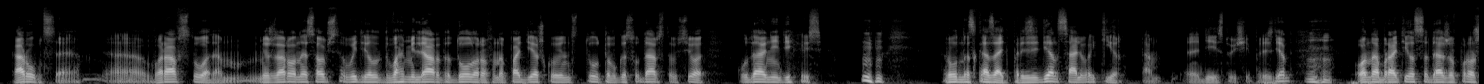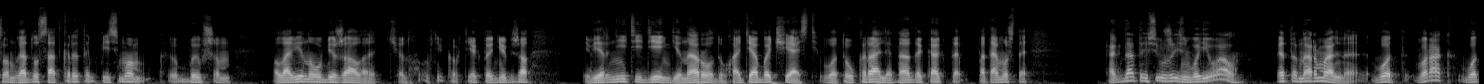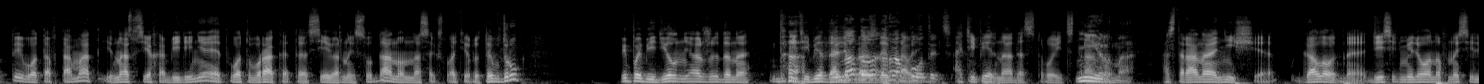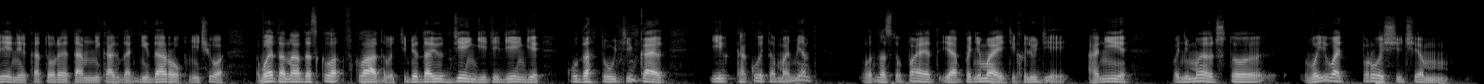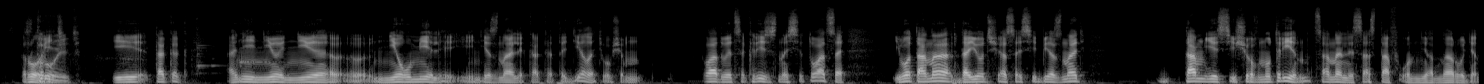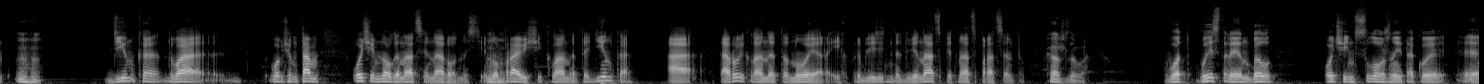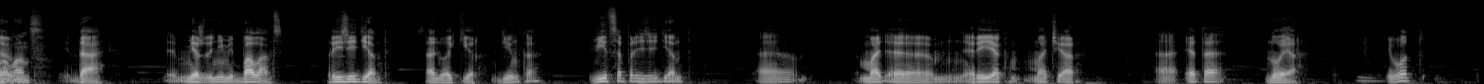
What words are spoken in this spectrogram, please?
коррупция, э, воровство, там, международное сообщество выделило 2 миллиарда долларов на поддержку институтов государства, все, куда они делись, трудно сказать. Президент Сальва Кир, там, э, действующий президент, он обратился даже в прошлом году с открытым письмом к бывшим Половина убежала чиновников, те, кто не убежал. Верните деньги народу, хотя бы часть. Вот украли, надо как-то... Потому что, когда ты всю жизнь воевал, это нормально. Вот враг, вот ты, вот автомат, и нас всех объединяет. Вот враг — это Северный Судан, он нас эксплуатирует. И вдруг ты победил неожиданно, да. и тебе дали и надо работать. А теперь надо строить страну. Мирно а страна нищая, голодная, 10 миллионов населения, которое там никогда, ни дорог, ничего. В это надо вкладывать. Тебе дают деньги, эти деньги куда-то утекают. И в какой-то момент вот наступает, я понимаю этих людей, они понимают, что воевать проще, чем строить. строить. И так как они не, не, не умели и не знали, как это делать, в общем, складывается кризисная ситуация, и вот она дает сейчас о себе знать, там есть еще внутри национальный состав, он неоднороден. Угу. Динка, два... В общем, там очень много наций народностей. Но угу. правящий клан это Динка, а второй клан это Нуэра. Их приблизительно 12-15%. Каждого. Вот выстроен был очень сложный такой... Э, баланс. Да, между ними баланс. Президент Сальва Кир Динка, вице-президент э, Ма, э, Риек Мачар Э, это Нуэр. И вот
